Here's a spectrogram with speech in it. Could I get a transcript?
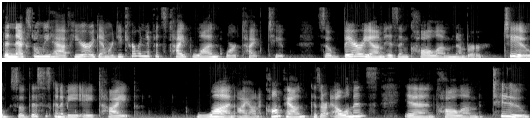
The next one we have here, again, we're determining if it's type 1 or type 2. So barium is in column number 2. So this is going to be a type 1 ionic compound because our elements in column 2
